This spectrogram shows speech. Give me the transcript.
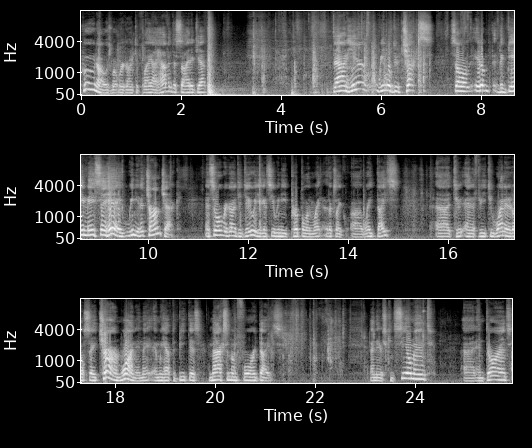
who knows what we're going to play i haven't decided yet down here we will do checks so the game may say hey we need a charm check and so what we're going to do you can see we need purple and white it looks like uh, white dice uh, to and a three two one and it'll say charm one and they, and we have to beat this maximum four dice and there's concealment and endurance,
